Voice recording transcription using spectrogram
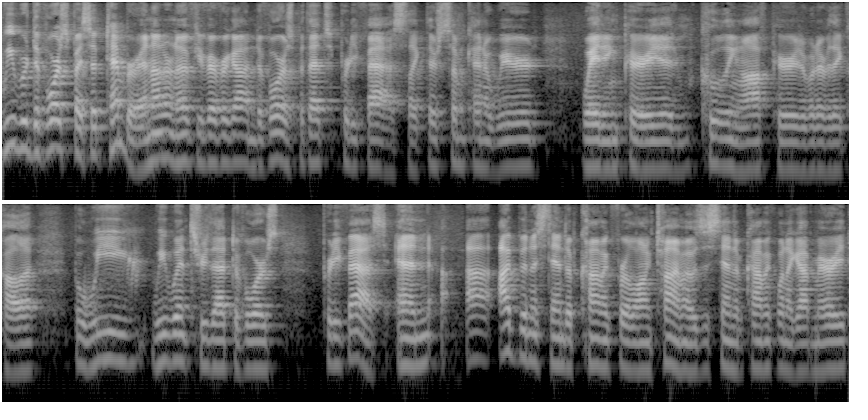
we were divorced by September. And I don't know if you've ever gotten divorced, but that's pretty fast. Like there's some kind of weird waiting period, cooling off period, or whatever they call it. But we we went through that divorce pretty fast. And uh, I've been a stand-up comic for a long time. I was a stand-up comic when I got married.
